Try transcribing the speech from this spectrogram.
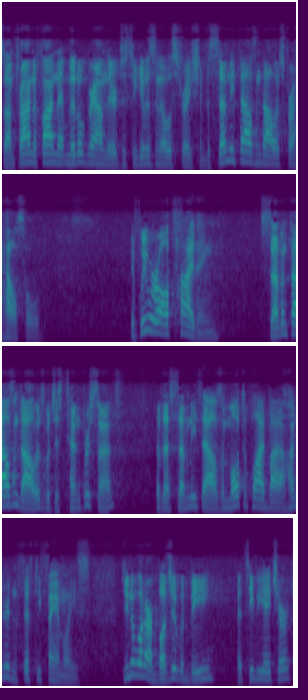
So I'm trying to find that middle ground there just to give us an illustration. But $70,000 for a household. If we were all tithing $7,000, which is 10% of that 70,000, multiplied by 150 families, do you know what our budget would be at TBA Church?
